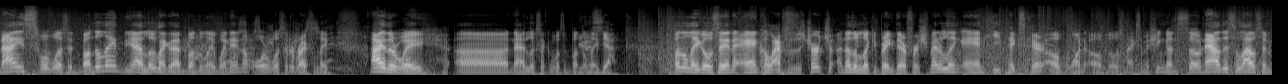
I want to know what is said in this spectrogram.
nice. What was it? Bundle? Yeah, it looked like that bundle went in. Or was it a rifle nade? Either way, uh, nah, it looks like it was a bundle nade, yeah. Bundle goes in and collapses the church. Another lucky break there for Schmetterling, and he takes care of one of those Maxim machine guns. So now this allows him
